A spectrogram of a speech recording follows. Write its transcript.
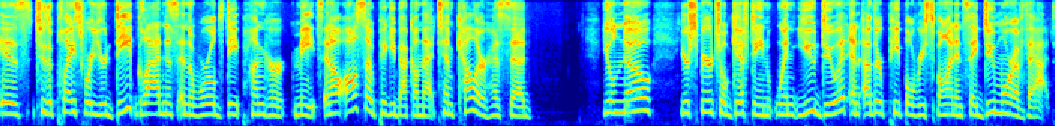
is to the place where your deep gladness and the world's deep hunger meets. And I'll also piggyback on that. Tim Keller has said, you'll know your spiritual gifting when you do it and other people respond and say, do more of that.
